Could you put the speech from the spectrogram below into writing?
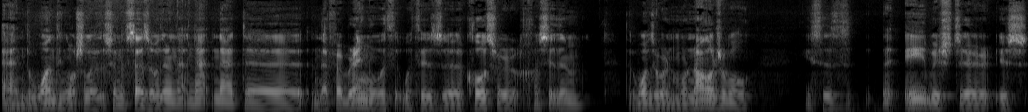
And the one thing Baal Shem Tov says over there in that in that, in that, uh, in that with with his uh, closer Hasidim, the ones who are more knowledgeable, he says the Abishter is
